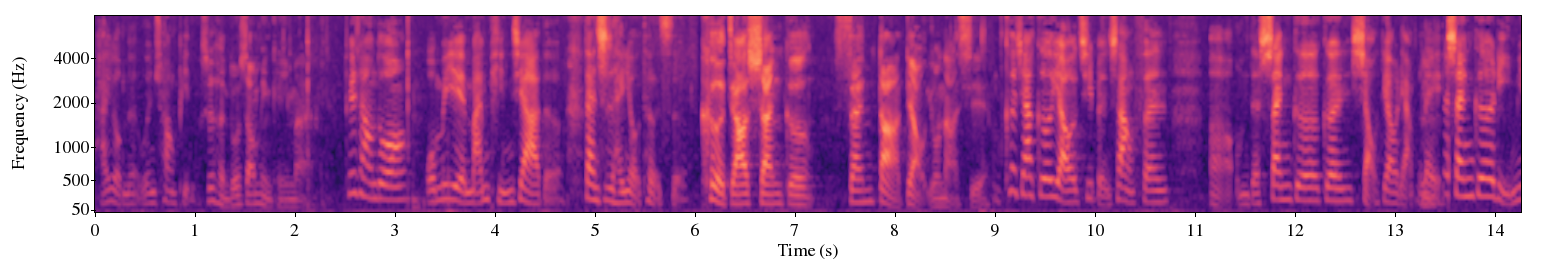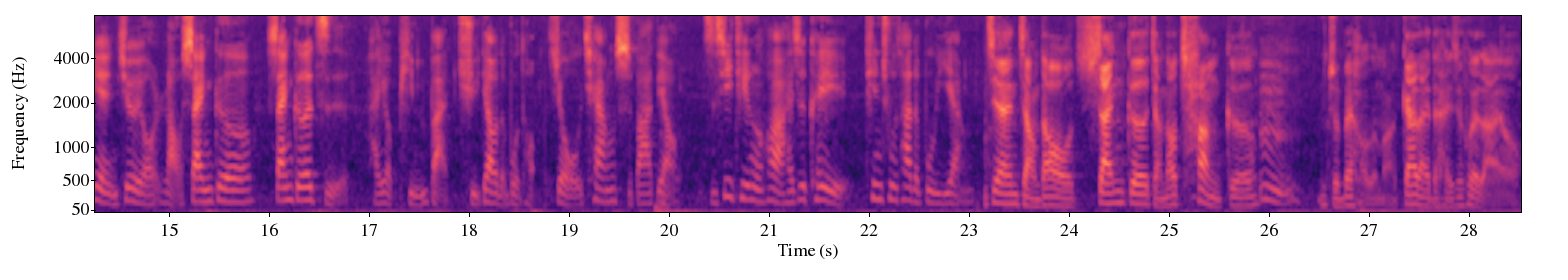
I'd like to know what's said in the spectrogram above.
还有我们的文创品，是很多商品可以买，非常多。我们也蛮平价的，但是很有特色。客家山歌三大调有哪些？客家歌谣基本上分。呃，我们的山歌跟小调两类。嗯、山歌里面就有老山歌、山歌子，还有平板曲调的不同，九腔十八调。仔细听的话，还是可以听出它的不一样。既然讲到山歌，讲到唱歌，嗯，你准备好了吗？该来的还是会来哦。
